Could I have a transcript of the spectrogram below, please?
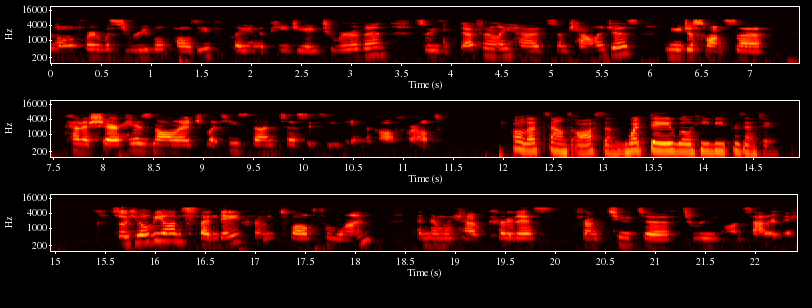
golfer with cerebral palsy to play in the PGA Tour event, so he's definitely had some challenges, and he just wants to kind of share his knowledge, what he's done to succeed in the golf world. Oh, that sounds awesome. What day will he be presenting? So he'll be on Sunday from 12 to 1, and then we have Curtis from 2 to 3 on Saturday.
